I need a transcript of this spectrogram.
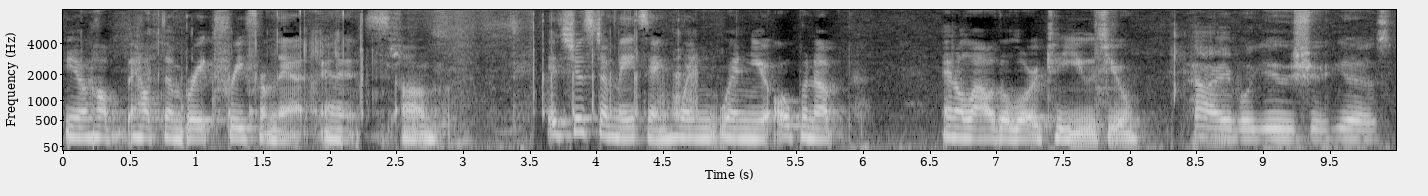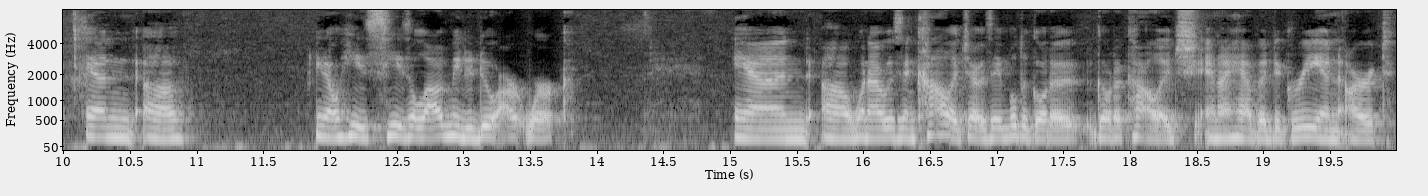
you know help help them break free from that and it's um, it's just amazing when when you open up and allow the lord to use you how He will use you, yes. and uh, you know he's he's allowed me to do artwork and uh, when I was in college, I was able to go to go to college, and I have a degree in art.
